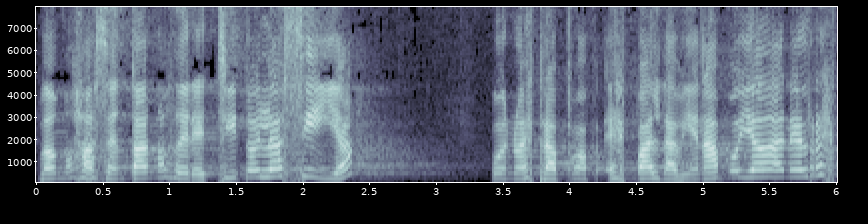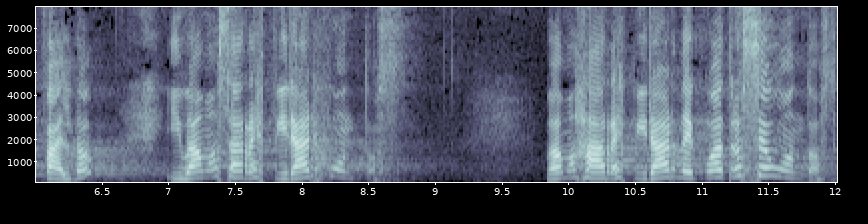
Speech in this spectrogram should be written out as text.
Vamos a sentarnos derechito en la silla, con nuestra espalda bien apoyada en el respaldo y vamos a respirar juntos. Vamos a respirar de cuatro segundos.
